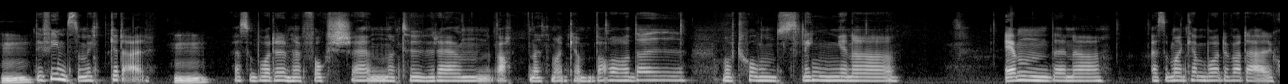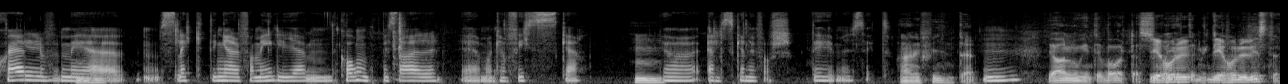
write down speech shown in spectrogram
Mm. Det finns så mycket där. Mm. Alltså både den här forsen, naturen, vattnet man kan bada i, motionsslingorna, änderna. Alltså man kan både vara där själv med släktingar, familjen, kompisar. Eh, man kan fiska. Mm. Jag älskar Nyfors. Det är mysigt. Ja, det är fint där. Mm. Jag har nog inte varit där så Det har, du, jättemycket. det har du visst det.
